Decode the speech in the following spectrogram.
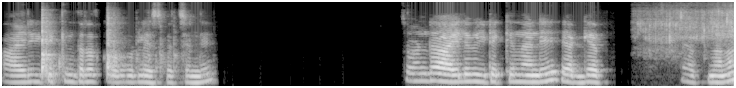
ఆయిల్ వీటెక్కిన తర్వాత కోడిగుడ్లు వేసుకొచ్చండి చూడండి ఆయిల్ వీటెక్కిందండి ఎగ్ వే- వేస్తున్నాను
